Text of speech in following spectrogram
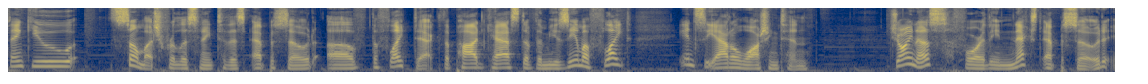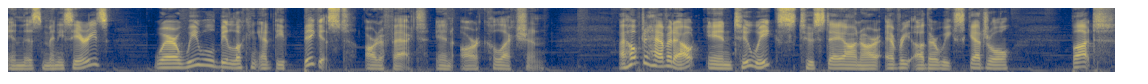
Thank you so much for listening to this episode of The Flight Deck, the podcast of the Museum of Flight in Seattle, Washington. Join us for the next episode in this mini series, where we will be looking at the biggest artifact in our collection. I hope to have it out in two weeks to stay on our every other week schedule, but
